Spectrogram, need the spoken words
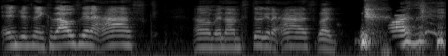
Interesting, because I was gonna ask um, and I'm still gonna ask, like, are there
